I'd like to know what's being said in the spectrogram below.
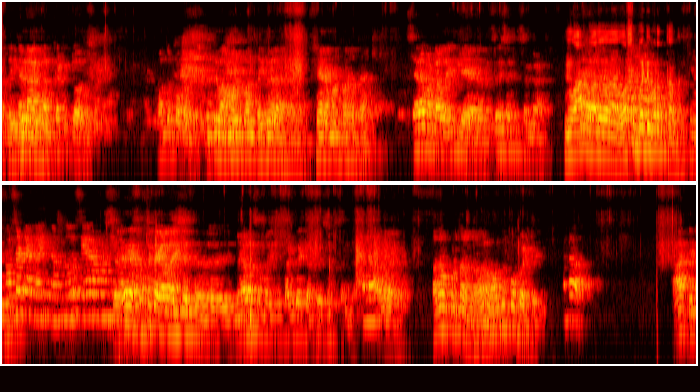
ಅದು ಇದು ನಾಲ್ಕು ನಾಲ್ಕು ಕಟ್ಟಿ ಕ್ಲೋಸ್ ಒಂದು ರೂಪಾಯಿ ಇದು ಅಮೌಂಟ್ ಬಂದು ಶೇರ್ ಅಮೌಂಟ್ ಬರೋದಾ? ಇಲ್ಲಿ ಸಂಘ? ವಾರ ಅದು ವರ್ಷ ಬಡ್ಡಿ ಬರುತ್ತಲ್ಲ ಸೇರ್ ಸ್ವಚ್ಛತೆ ಮೇಳ ಸಂಘ ಐತೆ ಶ್ರೀಶಕ್ತಿ ಸಂಘ. ಅದ್ರಾಗ. ಅದಾವ ಕೊಡ್ತಾರಲ್ಲ? ಒಂದು ರೂಪಾಯಿ ಬಡ್ಡಿ. ಹಲೋ? ಆ ದಿನ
